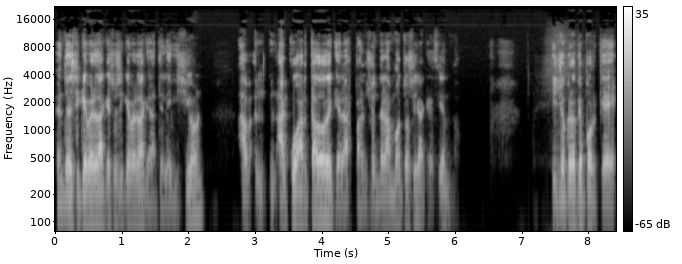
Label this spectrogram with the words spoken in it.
Entonces sí que es verdad que eso sí que es verdad que la televisión ha, coartado de que la expansión de las motos siga creciendo. Y yo creo que porque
